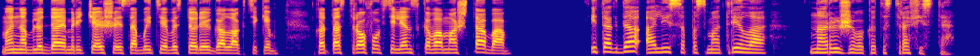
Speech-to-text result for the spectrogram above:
«Мы наблюдаем редчайшие события в истории галактики. Катастрофу вселенского масштаба». И тогда Алиса посмотрела на рыжего катастрофиста.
